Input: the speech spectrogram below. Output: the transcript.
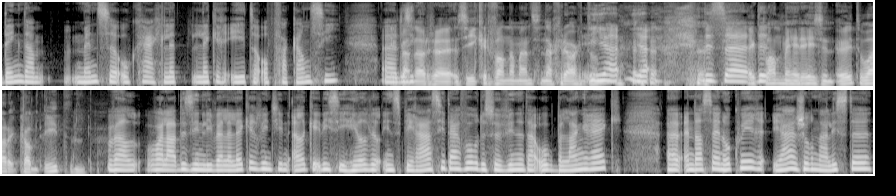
denk dat mensen ook graag le- lekker eten op vakantie. Eh, ik dus ben daar eh, zeker van dat mensen dat graag doen. Ja, ja. Dus, Ik de- plan mijn reizen uit waar ik kan eten. Wel, voilà. Dus in Livelle Lekker vind je in elke editie heel veel inspiratie daarvoor. Dus we vinden dat ook belangrijk. En dat zijn ook weer ja, journalisten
